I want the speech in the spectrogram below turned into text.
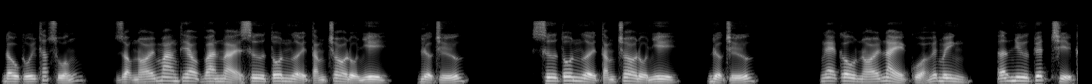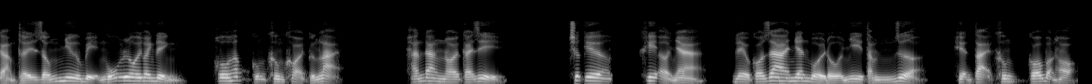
Đầu túi thấp xuống, giọng nói mang theo van mải sư tôn người tắm cho đồ nhi, được chứ? Sư tôn người tắm cho đồ nhi, được chứ? Nghe câu nói này của huyết minh, ân như tuyết chỉ cảm thấy giống như bị ngũ lôi hoanh đỉnh, hô hấp cũng không khỏi cứng lại. Hắn đang nói cái gì? Trước kia, khi ở nhà, đều có gia nhân bồi đồ nhi tắm rửa, hiện tại không có bọn họ,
